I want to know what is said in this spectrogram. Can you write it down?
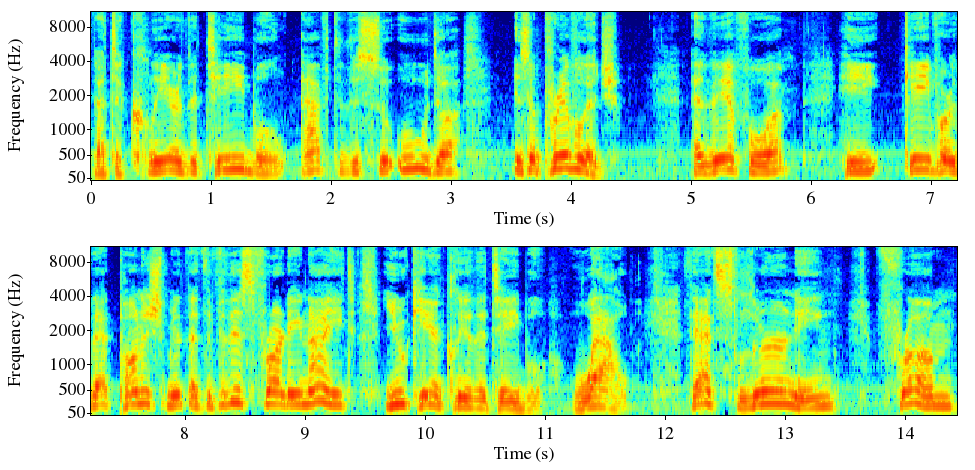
that to clear the table after the Su'uda is a privilege. And therefore, he gave her that punishment that for this Friday night, you can't clear the table. Wow. That's learning from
